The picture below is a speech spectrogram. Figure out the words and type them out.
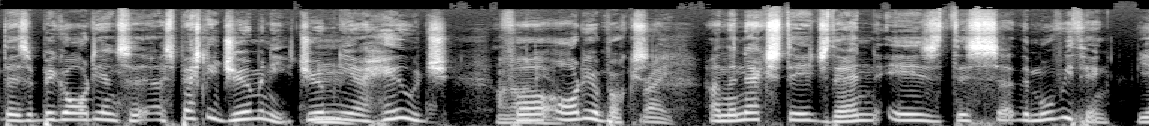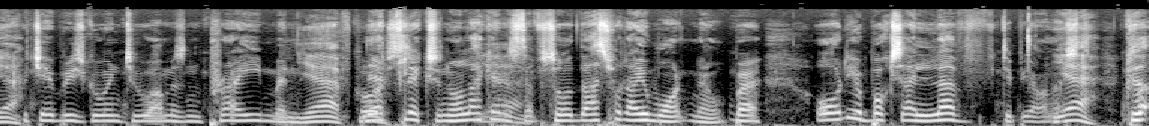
there's a big audience, uh, especially Germany. Germany Mm. are huge On for audio. audiobooks. Right. And the next stage then is this uh, the movie thing, Yeah. which everybody's going to Amazon Prime and Yeah, of course. Netflix and all that kind of stuff. So that's what I want now. But audiobooks I love, to be honest. Yeah. Because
